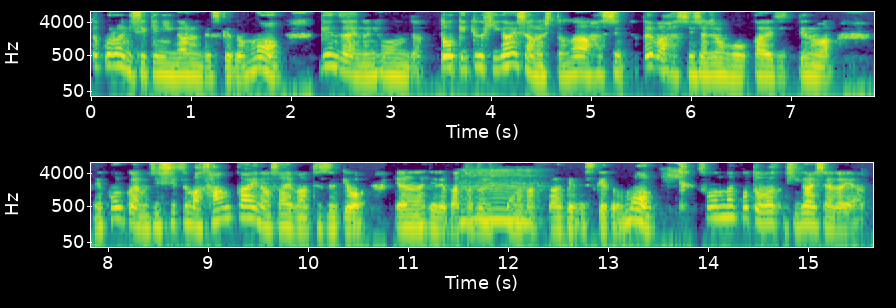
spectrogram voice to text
ところに責任があるんですけども、現在の日本だと結局被害者の人が発信、例えば発信者情報開示っていうのは、今回も実質まあ3回の裁判手続きをやらなければたどり着かなかったわけですけども、そんなことは被害者がやって、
